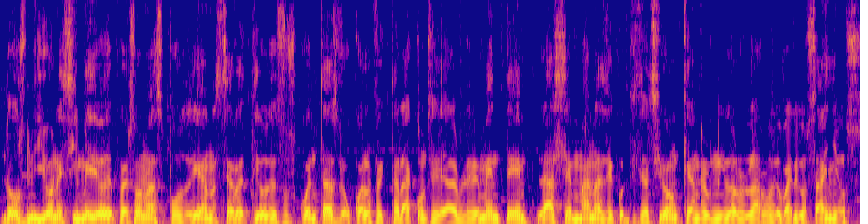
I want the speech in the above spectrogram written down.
Dos millones y medio de personas podrían hacer retiros de sus cuentas, lo cual afectará considerablemente las semanas de cotización que han reunido a lo largo de varios años.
